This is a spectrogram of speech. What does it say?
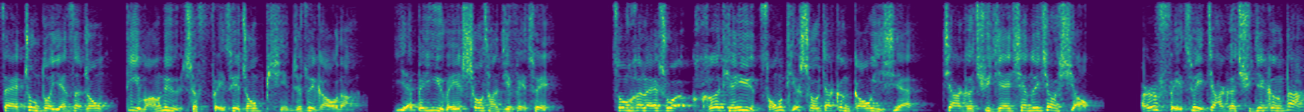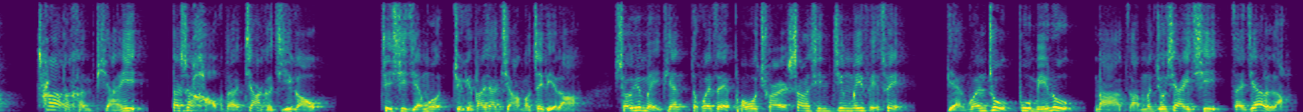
在众多颜色中，帝王绿是翡翠中品质最高的，也被誉为收藏级翡翠。综合来说，和田玉总体售价更高一些，价格区间相对较小；而翡翠价格区间更大，差的很便宜，但是好的价格极高。这期节目就给大家讲到这里了。小雨每天都会在朋友圈上新精美翡翠，点关注不迷路。那咱们就下一期再见了。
